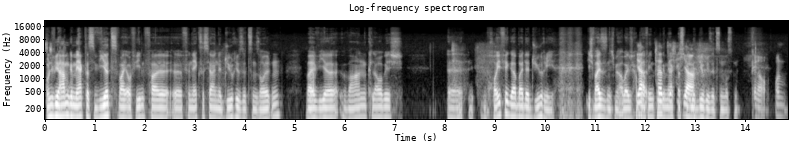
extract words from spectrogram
und wir haben gemerkt, dass wir zwei auf jeden Fall äh, für nächstes Jahr in der Jury sitzen sollten, weil ja. wir waren, glaube ich, äh, häufiger bei der Jury. Ich weiß es nicht mehr, aber ich habe ja, auf jeden Fall gemerkt, dass wir in der Jury sitzen mussten. Genau. Und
